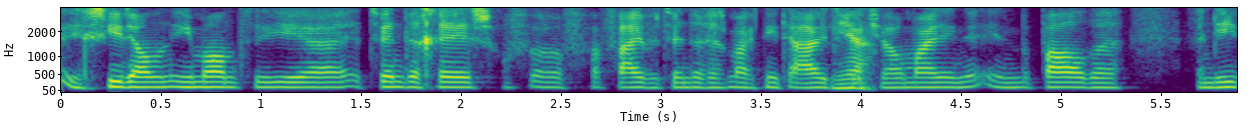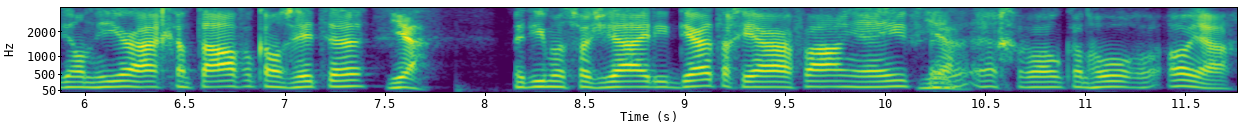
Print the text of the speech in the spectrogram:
ik, zie dan iemand die eh 20 is of, of 25 is, maakt niet uit, Ja. weet je wel, maar in, in bepaalde, en die dan hier eigenlijk aan tafel kan zitten Ja, met iemand zoals jij die 30 jaar ervaring heeft Ja. en, en gewoon kan horen, oh ja,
